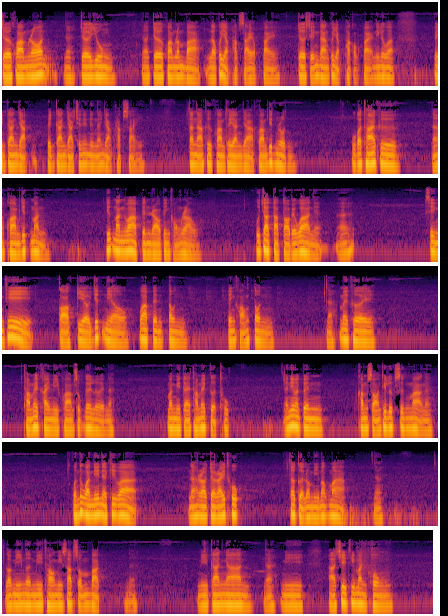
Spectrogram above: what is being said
เจอความร้อนนะเจอยุง นะเจอความลำบากเราก็อยากผลักไสออกไป เจอเสียงดังก็อยากผลักออกไปนี่เรียกว่าเป็นการอยากเป็นการอยากชนิดหนึ่งนะอยากผลักไสตัณหาคือความทยานอยากความดิ้นรน อุปทานคือนะความยึดมั่น ยึดมั่นว่าเป็นเราเป็นของเราพุทธเจ้าตัดต่อไปว่าเนี่ยสิ่งที่ก่อเกี่ยวยึดเหนี่ยวว่าเป็นตน เป็นของตน นะไม่เคยทำให้ใครมีความสุขได้เลยนะ มันมีแต่ทำให้เกิดทุกข์ อันนี้มันเป็นคำสอนที่ลึกซึ้งมากนะ คนทุกวันนี้เนี่ยคิดว่านะเราจะไร้ทุกข์ ถ้าเกิดเรามีมากๆนะเรามีเงินมีทองมีทรัพย์สมบัตินะมีการงานนะมีอาชีพที่มั่นคง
